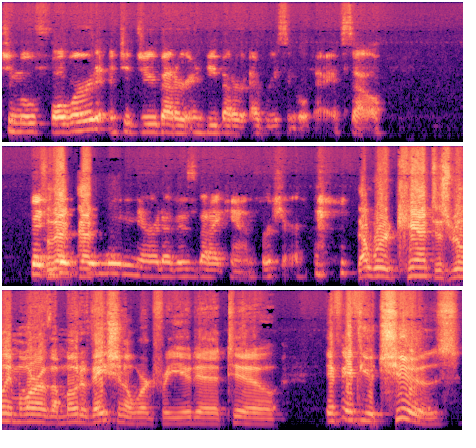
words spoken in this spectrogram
to move forward and to do better and be better every single day. So but so that, the, that, the main narrative is that I can for sure. that word can't is really more of a motivational word for you to to if if you choose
